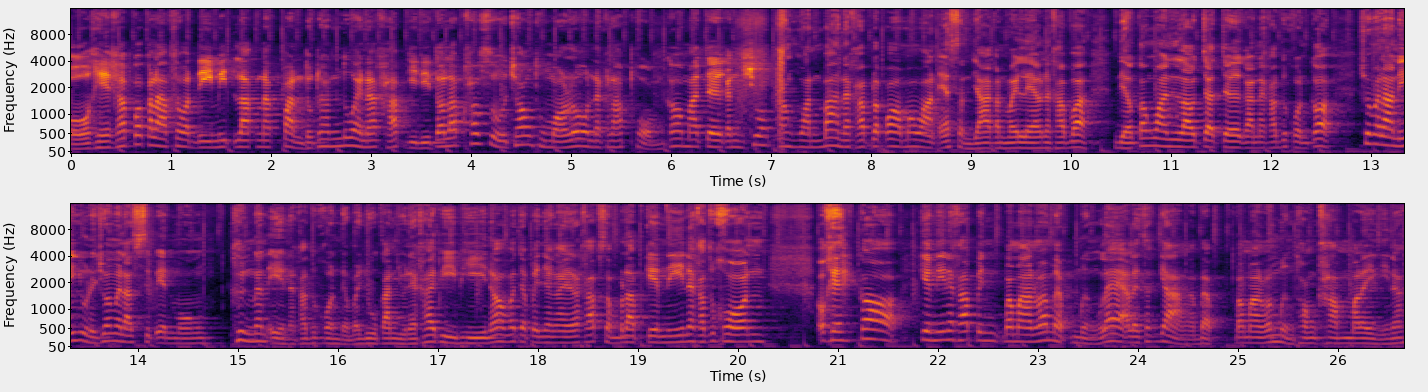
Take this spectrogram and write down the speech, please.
โอเคครับก็กราบสวัสดีมิตรรักนักปั่นทุกท่านด้วยนะครับยินดีต้อนรับเข้าสู่ช่อง Tomorrow นะครับผมก็มาเจอกันช่วงกลางวันบ้านนะครับ แล้วก็เมื่อวานแอดสัญญากันไว้แล้วนะครับ ว่าเดี๋ยวกลางวันเราจะเจอกันนะครับ ทุกคนก็ช่วงเวลานี้อยู่ในช่วงเวลา 11โมงครึ่งนั่นเองนะครับทุกคนเดี๋ยวมาดูกันอยู่ในค่าย PP เนาะว่าจะเป็นยังไงนะครับสำหรับเกมนี้นะครับทุกคนโอเค ก็เกมนี้นะครับเป็นประมาณว่าแบบเหมืองแร่อะไรสักอย่างอะแบบประมาณว่าเหมืองทองคำอะไรอย่างนี้นะ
